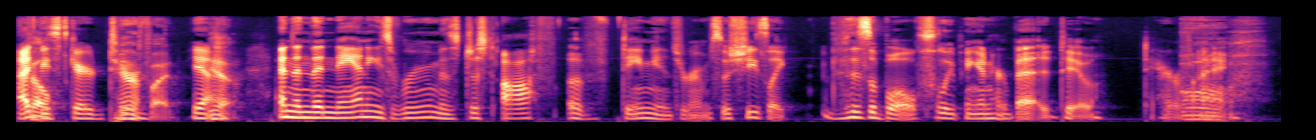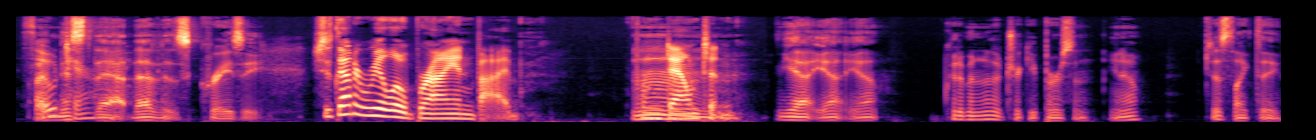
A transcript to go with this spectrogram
I'd be scared too. terrified. Yeah. Yeah. And then the nanny's room is just off of Damien's room. So she's like visible sleeping in her bed too. Terrifying. so I missed terrifying. that. That is crazy. She's got a real O'Brien vibe from Mm. Downton. Yeah, yeah, yeah. Could have been another tricky person, you know? Just like the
